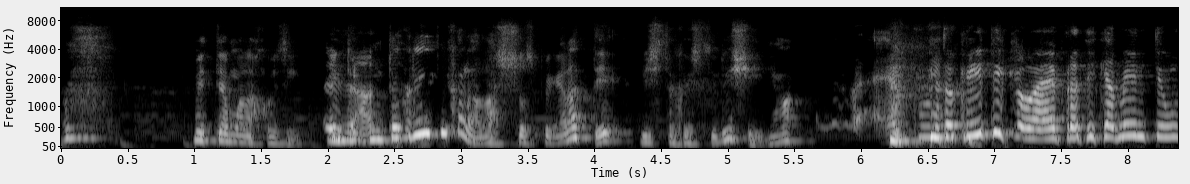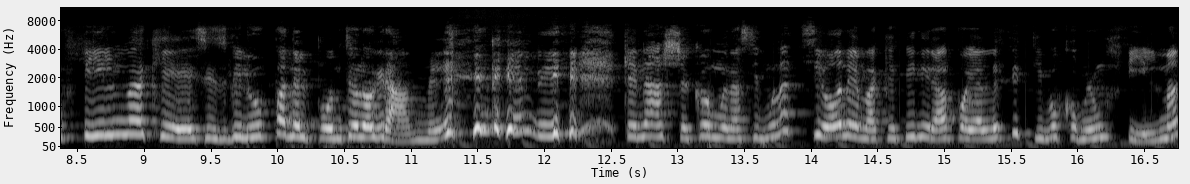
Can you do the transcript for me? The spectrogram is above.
Mettiamola così. Esatto. punto critico la lascio spiegare a te visto che studi cinema. Beh, il punto critico è praticamente un film che si sviluppa nel ponte ologrammi, quindi che nasce come una simulazione ma che finirà poi all'effettivo come un film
